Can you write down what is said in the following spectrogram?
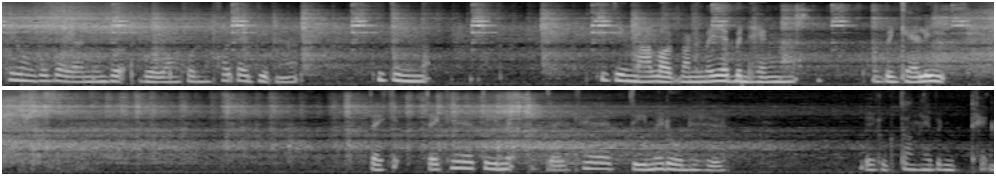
ที่ผมจะบอกอย่างหนึงเผื่อเผื่อบางคนเข้าใจผิดนะ ที่จริงมะที่จริงมาหลอดมันไม่ได้เป็นแทงนะ มันเป็นแครี่ แต่แค่แต่แค่ตีไม่แต่แค่ตีไม่โดนเฉยๆเลยถูกตั้งให้เป็นแทง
